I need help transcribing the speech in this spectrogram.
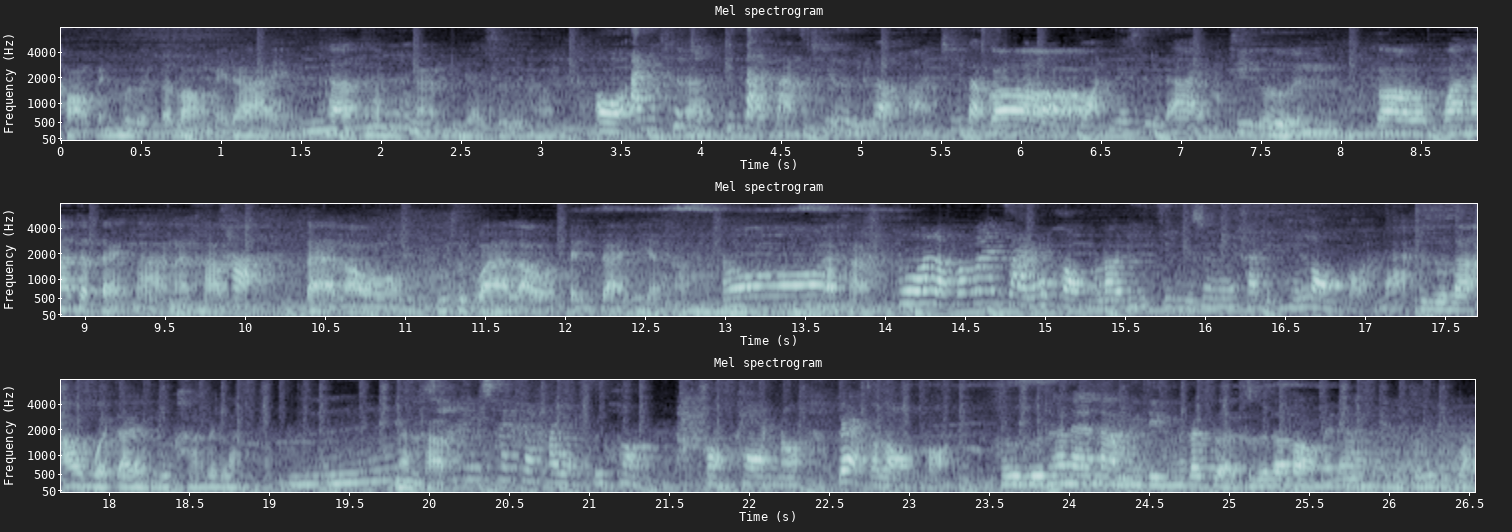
ของเป็นหมื่นแล้วลองไม่ได้ อืม ถ้าทำอย่างนั้นอย่าซื้อครับอ๋ออันนี้คือได้จุดที่แตกต่างจากที่อื่นหรือเปล่าคะ ที่แบบก็ ก่อนที่จะซื้อได้ ที่อื่นก็ว่าน่าจะแตกต่างนะครับ ค่ะ แต่เรารู้สึกว่าเราเต็มใจที่จะทำอ๋อนะครับเพราะว่าเราก็มั่นใจว่าของของเราดีจริงใช่ไหมคะ ถึงให้ลองก่อนได้ คือเราเอาหัวใจของลูกค้าเป็นหลัก อืมนะครับ ใช่ใช่ใครๆอยากซื้อของของแพงเนาะ ก็อยากจะลองก่อนคือคือถ้าแนะนำจริงๆถ้าเกิดซื้อแล้วลองไม่ได้อย่าซื้อดีกว่า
